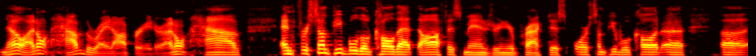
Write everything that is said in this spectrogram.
no, I don't have the right operator. I don't have. And for some people, they'll call that the office manager in your practice, or some people call it a, a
